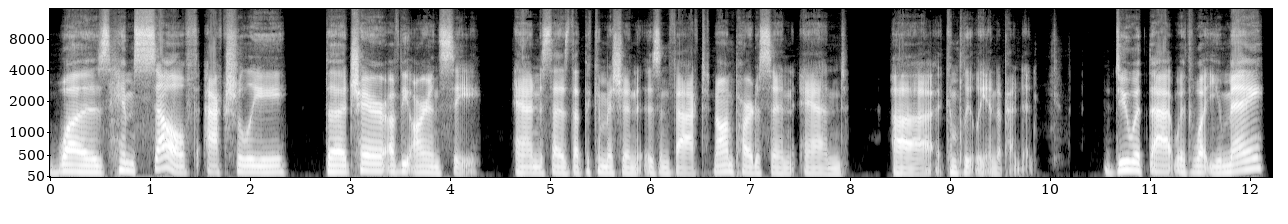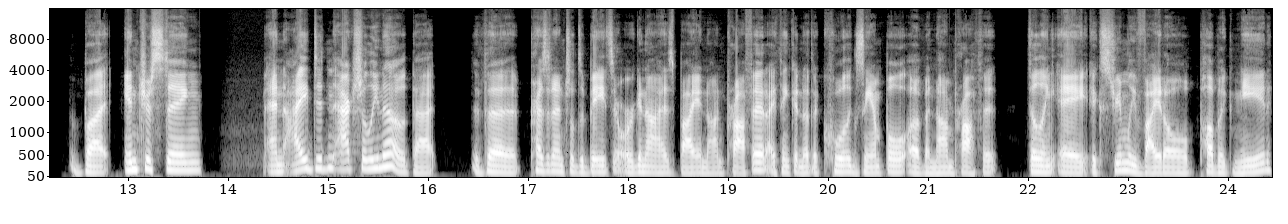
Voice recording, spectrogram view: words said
was himself actually the chair of the RNC and says that the commission is, in fact, nonpartisan and uh, completely independent. Do with that with what you may but interesting. And I didn't actually know that the presidential debates are organized by a nonprofit. I think another cool example of a nonprofit filling a extremely vital public need.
